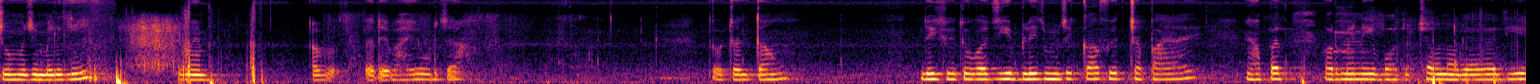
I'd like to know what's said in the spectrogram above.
जो मुझे मिल गई तो मैं अब, अरे भाई, उठ जा। तो चलता हूँ। देख सकते हो आज ये ब्लेज मुझे काफ़ी अच्छा पाया है यहाँ पर, और मैंने ये बहुत अच्छा बना गया है ये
